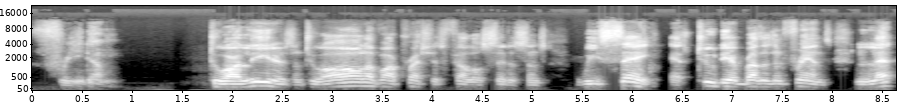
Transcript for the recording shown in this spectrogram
freedom. To our leaders and to all of our precious fellow citizens, we say, as two dear brothers and friends, let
